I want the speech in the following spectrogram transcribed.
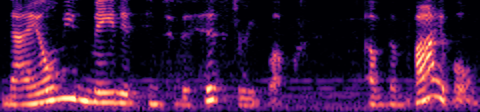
Naomi made it into the history books of the Bible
